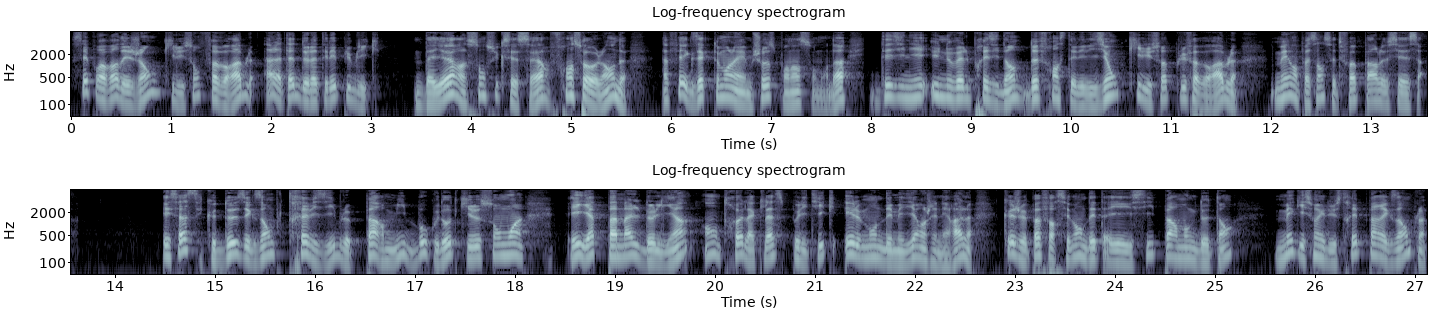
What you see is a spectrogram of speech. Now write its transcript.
c'est pour avoir des gens qui lui sont favorables à la tête de la télé publique. D'ailleurs, son successeur, François Hollande, a fait exactement la même chose pendant son mandat, désigner une nouvelle présidente de France Télévisions qui lui soit plus favorable, mais en passant cette fois par le CSA. Et ça, c'est que deux exemples très visibles parmi beaucoup d'autres qui le sont moins. Et il y a pas mal de liens entre la classe politique et le monde des médias en général, que je ne vais pas forcément détailler ici par manque de temps, mais qui sont illustrés par exemple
